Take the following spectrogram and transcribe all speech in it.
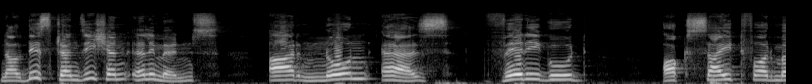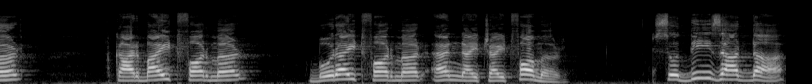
Now, these transition elements are known as very good oxide former, carbide former, boride former and nitride former. So, these are the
